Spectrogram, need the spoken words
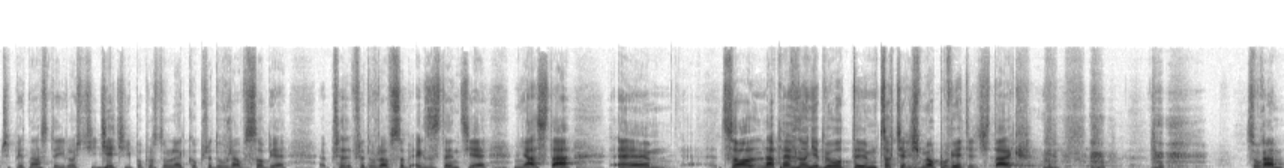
czy 15 ilości dzieci po prostu lekko przedłużał w sobie, przedłużał w sobie egzystencję miasta, co na pewno nie było tym, co chcieliśmy opowiedzieć, tak? Słucham?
